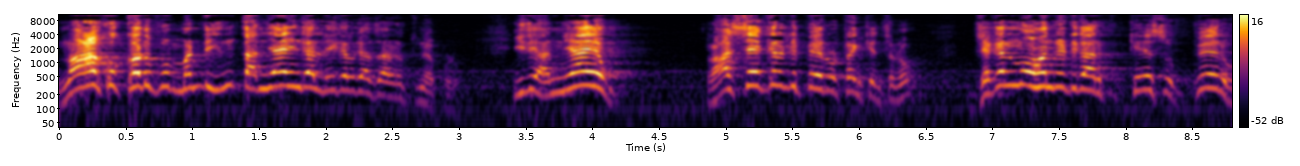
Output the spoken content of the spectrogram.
నాకు కడుపు మండి ఇంత అన్యాయంగా లీగల్గా జరుగుతున్నప్పుడు ఇది అన్యాయం. రాజశేఖర రెడ్డి పేరు ఉటంకించడం జగన్మోహన్ రెడ్డి గారి కేసు పేరు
